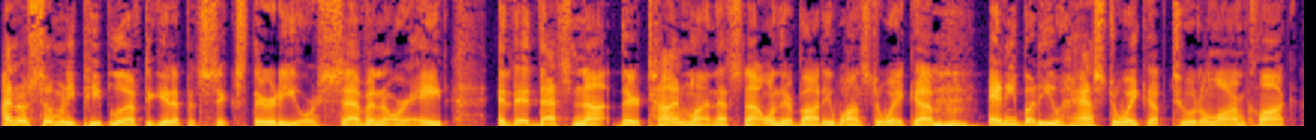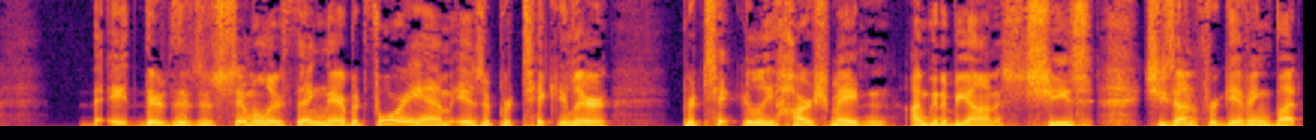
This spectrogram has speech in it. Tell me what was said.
I know so many people who have to get up at six thirty or seven or eight. Eh, and That's not their timeline. That's not when their body wants to wake up. Mm-hmm. Anybody who has to wake up to an alarm clock, eh, it, there, there's a similar thing there. But 4 a.m. is a particular. Particularly harsh maiden. I'm going to be honest. She's she's unforgiving, but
